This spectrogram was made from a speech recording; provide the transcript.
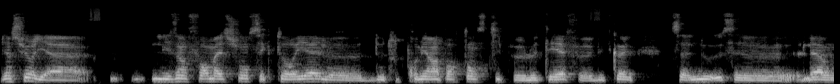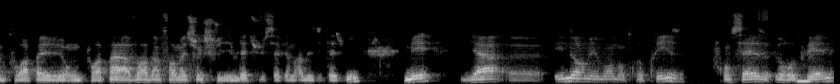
Bien sûr, il y a les informations sectorielles euh, de toute première importance, type euh, l'ETF, euh, Bitcoin. Là, on on pourra pas avoir d'informations exclusives là-dessus. Ça viendra des États-Unis. Mais il y a énormément d'entreprises françaises, européennes,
